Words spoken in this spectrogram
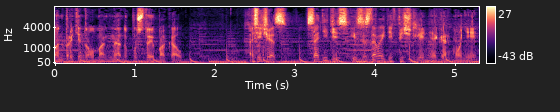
Он протянул Магнаду пустой бокал. «А сейчас садитесь и создавайте впечатление гармонии».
